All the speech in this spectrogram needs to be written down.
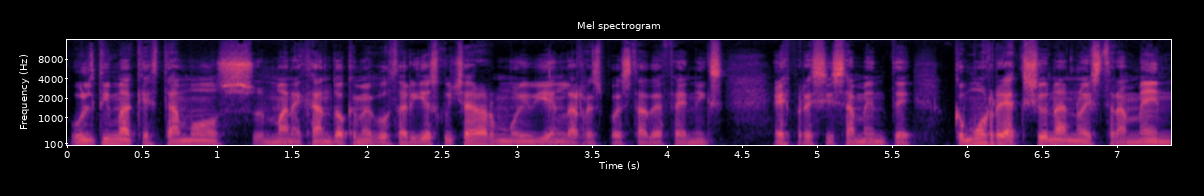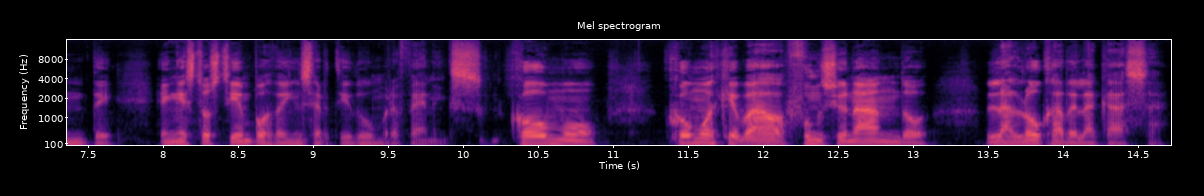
última que estamos manejando, que me gustaría escuchar muy bien la respuesta de Fénix, es precisamente cómo reacciona nuestra mente en estos tiempos de incertidumbre, Fénix. ¿Cómo, cómo es que va funcionando la loca de la casa?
